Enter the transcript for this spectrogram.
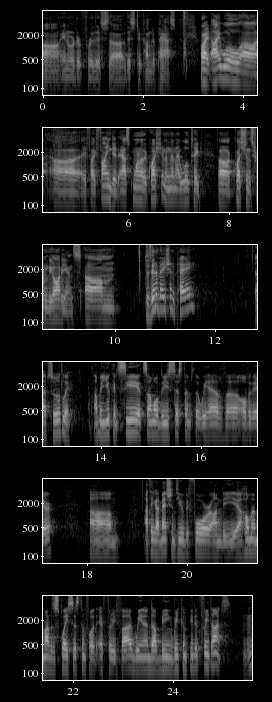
uh, in order for this, uh, this to come to pass. All right, I will, uh, if I find it, ask one other question and then I will take questions from the audience. Um, does innovation pay? Absolutely. I mean, you can see at some of these systems that we have uh, over there. Um, I think I mentioned to you before on the uh, helmet mounted display system for the F-35, we ended up being recompeted three times. Mm-hmm.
